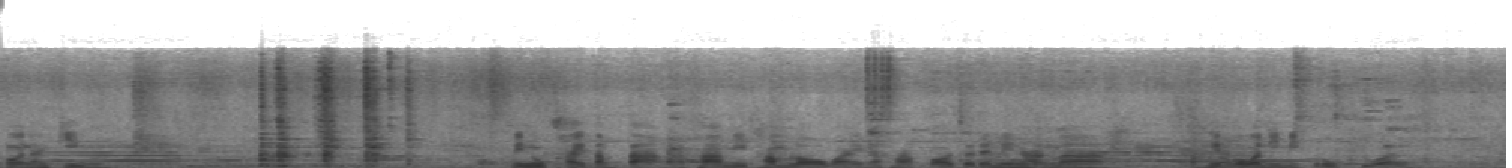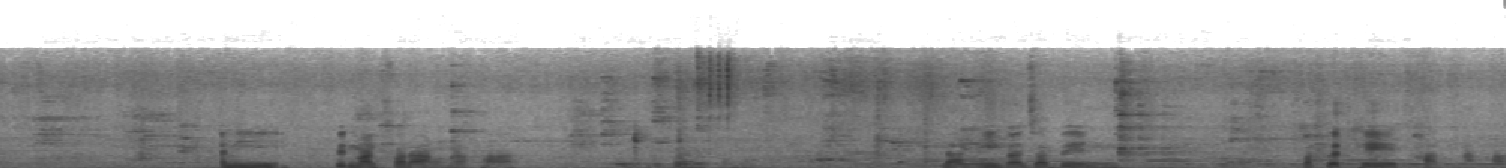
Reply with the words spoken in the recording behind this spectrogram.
โอ้น่ากิน เมนูไข่ต่างๆนะคะ มีทำรอไว้นะคะ ก็จะได้ไม่นานมากก็เห็นว่าวันนี้มีกรุ๊ปด้วย อันนี้เป็นมันฝรั่งนะคะ ด้านนี้ก็จะเป็นมะเขือเทศผัดนะคะ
